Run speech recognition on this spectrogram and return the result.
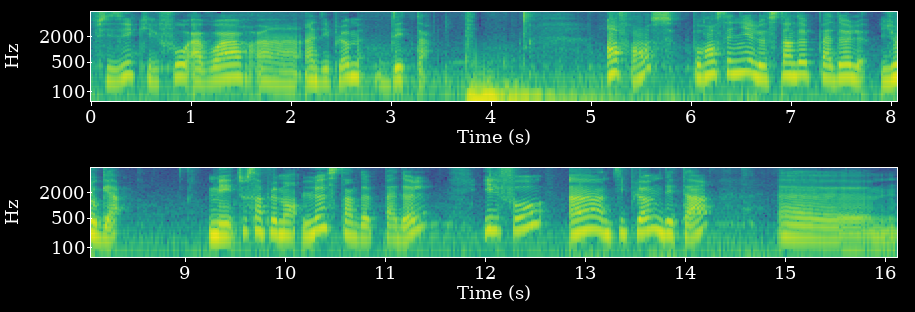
physiques, il faut avoir un diplôme d'État. En France, pour enseigner le stand-up paddle yoga, mais tout simplement le stand-up paddle, il faut un diplôme d'État, euh,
